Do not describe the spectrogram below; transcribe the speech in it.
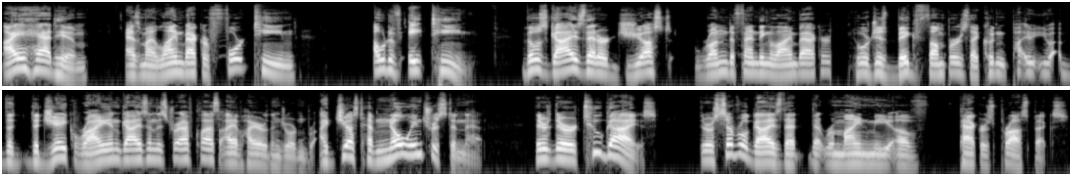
I had him as my linebacker 14 out of 18. Those guys that are just run defending linebackers who are just big thumpers that couldn't the the Jake Ryan guys in this draft class I have higher than Jordan. I just have no interest in that. There there are two guys. There are several guys that that remind me of Packers prospects.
